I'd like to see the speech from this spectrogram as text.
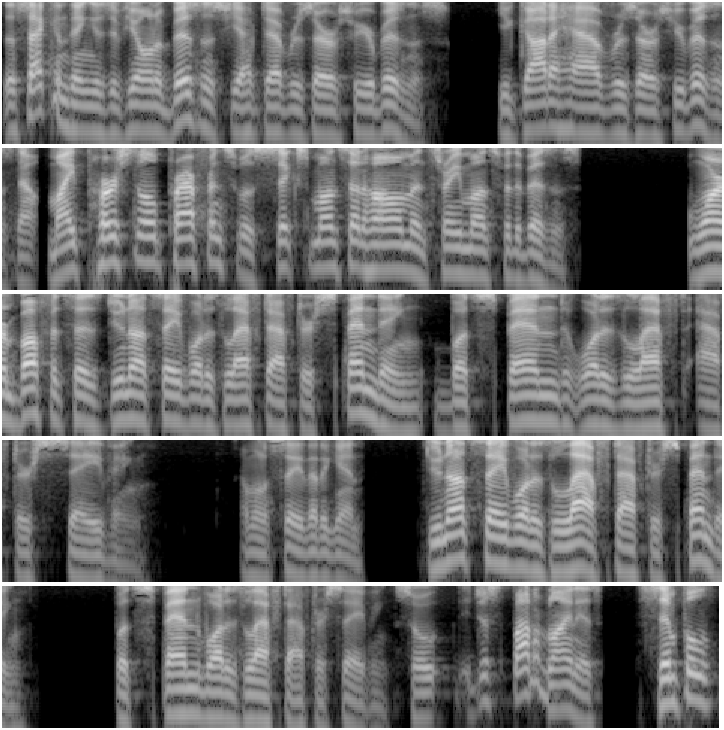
The second thing is if you own a business, you have to have reserves for your business. You got to have reserves for your business. Now, my personal preference was six months at home and three months for the business. Warren Buffett says, Do not save what is left after spending, but spend what is left after saving. I'm going to say that again. Do not save what is left after spending, but spend what is left after saving. So, just bottom line is simple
